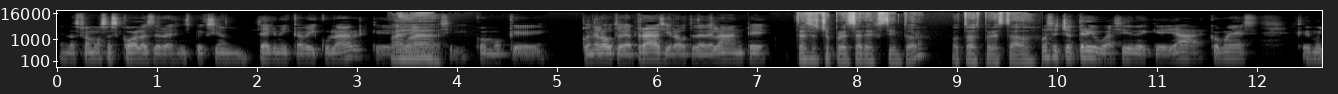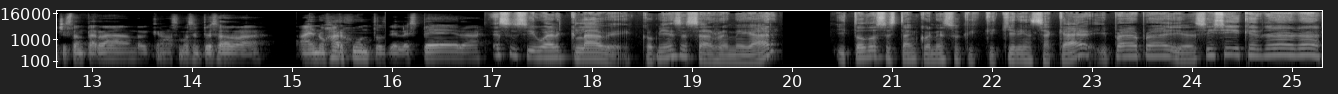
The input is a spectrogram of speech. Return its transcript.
en las famosas colas de la inspección técnica vehicular, que ah, igual así como que con el auto de atrás y el auto de adelante. ¿Te has hecho prestar extintor? ¿O te has prestado? Hemos hecho tribu así de que ya, ¿cómo es? Que muchos están tardando, que nos hemos empezado a, a enojar juntos de la espera. Eso es igual clave. Comienzas a renegar y todos están con eso que, que quieren sacar y para, para, y sí, sí, que bla, bla.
